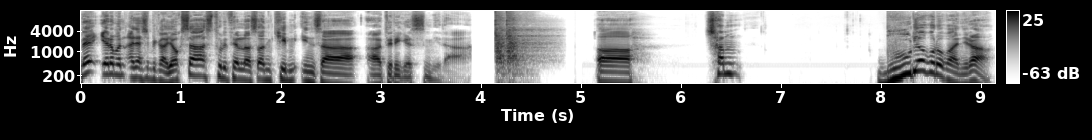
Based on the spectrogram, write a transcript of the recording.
네, 여러분 안녕하십니까. 역사 스토리텔러 썬킴 인사드리겠습니다. 어, 참 무력으로가 아니라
